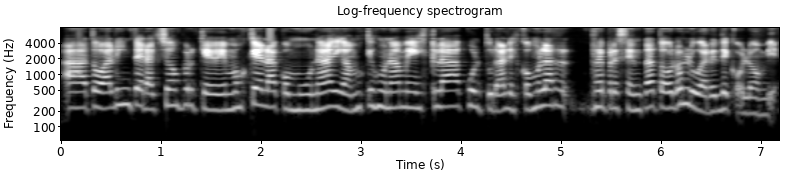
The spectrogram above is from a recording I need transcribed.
a toda la interacción, porque vemos que la comuna, digamos que es una mezcla cultural, es como la representa a todos los lugares de Colombia.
